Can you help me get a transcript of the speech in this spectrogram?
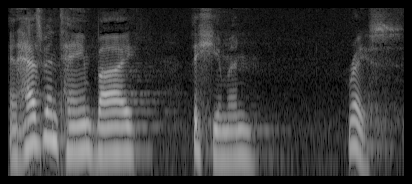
and has been tamed by the human race.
